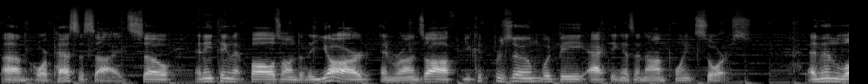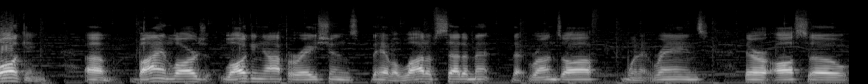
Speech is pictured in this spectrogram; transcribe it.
um, or pesticides. So anything that falls onto the yard and runs off, you could presume would be acting as a non-point source. And then logging. Um, by and large, logging operations, they have a lot of sediment that runs off when it rains. There are also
